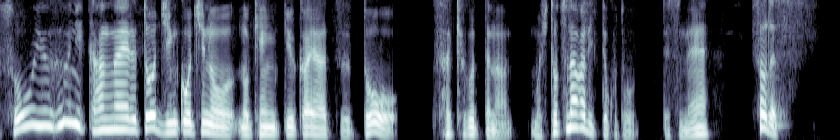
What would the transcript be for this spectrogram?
そういうふうに考えると人工知能の研究開発と作曲ってのはもう一つながりってことですね。そうです。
